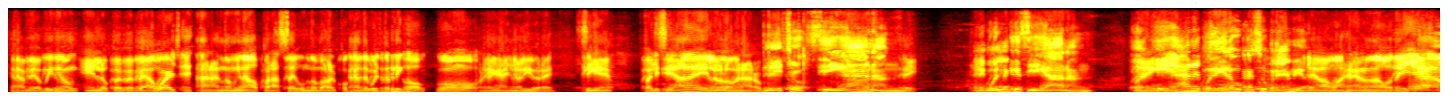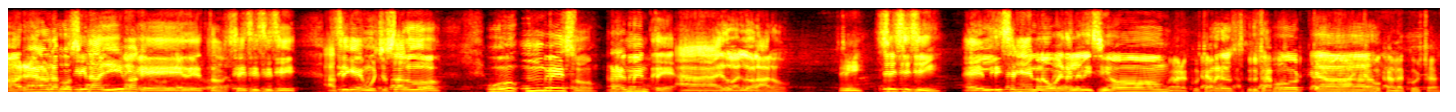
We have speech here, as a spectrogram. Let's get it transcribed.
cambié de opinión. En los PPP Awards estarán nominados para segundo mejor podcast de Puerto Rico como regaño libre. Así que felicidades y lo lograron. De hecho, si ganan, Sí. recuerden que si ganan, pueden que gane, pueden ir a buscar su premio. Le vamos a regalar una botella. Vamos a regalar una cosita allí para que de esto. Sí, sí, sí, sí. Así que muchos saludos. Hubo un beso realmente a Eduardo Laro. Sí. Sí, sí, sí. Él dice que no ve televisión, Pero escucha, pero escucha podcast. buscan la escucha.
